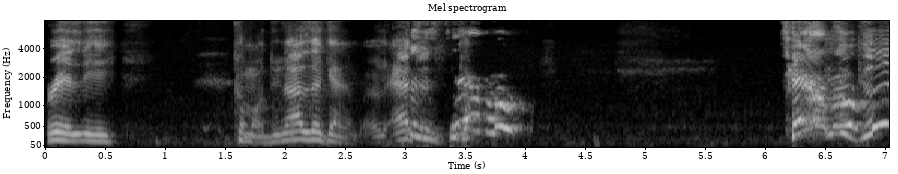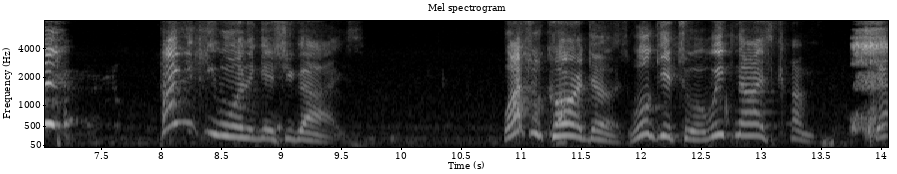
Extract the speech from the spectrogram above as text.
Ridley. Come on, do not look at him. this After is terrible. Is Terrible? it good? Heinicke won against you guys. Watch what Carr does. We'll get to it. Week nine's coming. Yeah.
